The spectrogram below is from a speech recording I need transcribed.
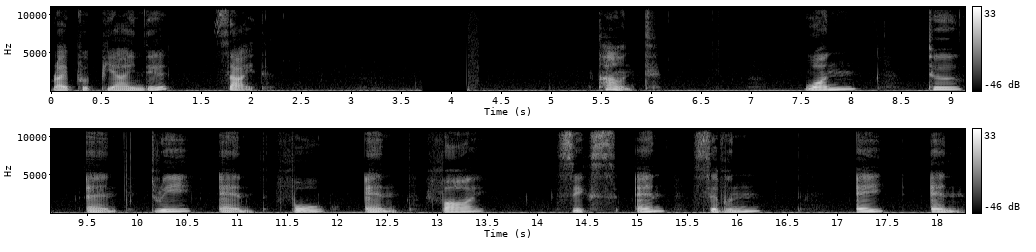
Right behind side. Count. One two and three and four and five six and seven eight and.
